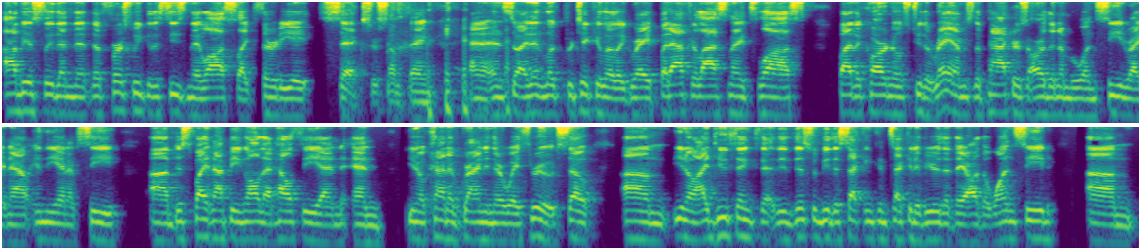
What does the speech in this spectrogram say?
obviously, then the, the first week of the season, they lost like 38 6 or something. and, and so I didn't look particularly great. But after last night's loss by the Cardinals to the Rams, the Packers are the number one seed right now in the NFC, uh, despite not being all that healthy and, and, you know, kind of grinding their way through. So, um, you know, I do think that this would be the second consecutive year that they are the one seed. Um,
